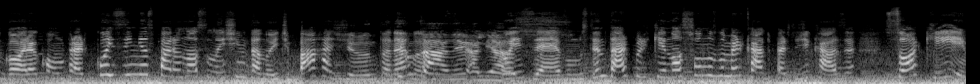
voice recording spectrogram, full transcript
Agora comprar coisinhas para o nosso lanchinho da noite barra janta, né, mano? Tentar, né? Aliás. Pois é, vamos tentar, porque nós fomos no mercado perto de casa, só que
